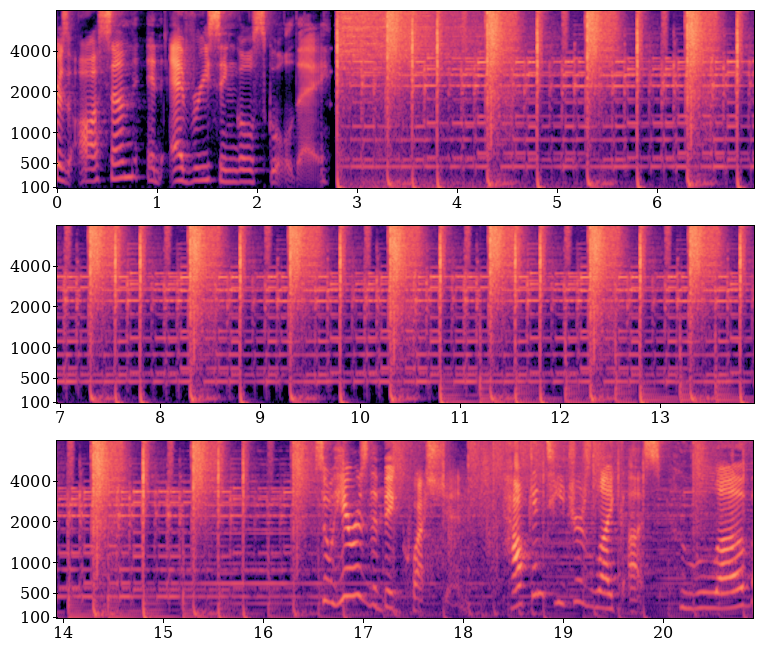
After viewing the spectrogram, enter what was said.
is awesome in every single school day. So here is the big question How can teachers like us who love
